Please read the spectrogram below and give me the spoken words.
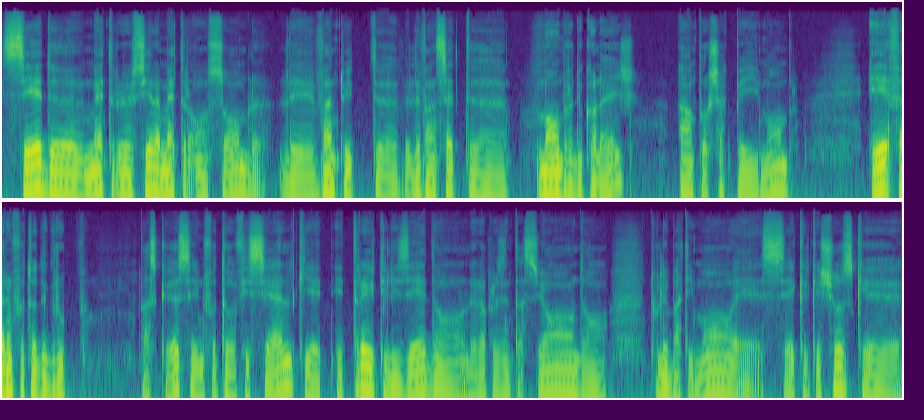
c'est de mettre, réussir à mettre ensemble les, 28, euh, les 27 euh, membres du collège, un pour chaque pays membre, et faire une photo de groupe. parce que c'est une photo officielle qui est, est, très utilisée dans les représentations, dans tous les bâtiments, et c'est quelque chose qui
